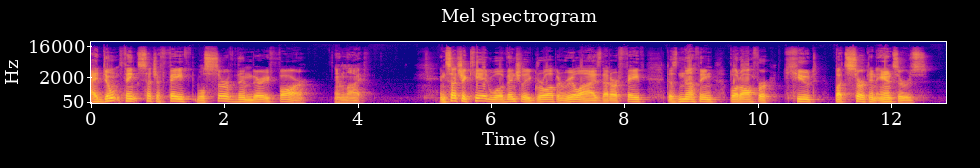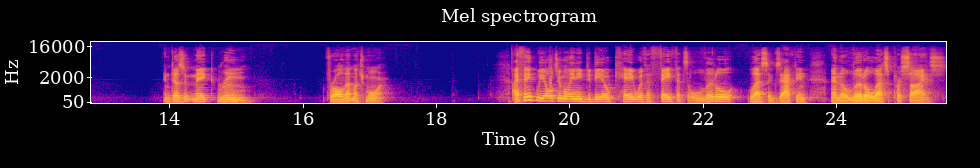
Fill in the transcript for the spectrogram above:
I don't think such a faith will serve them very far in life. And such a kid will eventually grow up and realize that our faith does nothing but offer cute but certain answers and doesn't make room for all that much more. I think we ultimately need to be okay with a faith that's a little less exacting and a little less precise.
